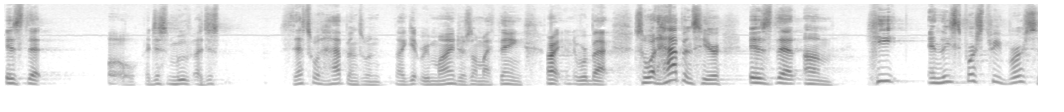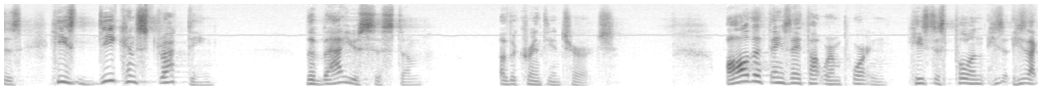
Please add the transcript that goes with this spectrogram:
is that. Oh, I just moved. I just. That's what happens when I get reminders on my thing. All right, we're back. So what happens here is that um, he, in these first three verses, he's deconstructing the value system of the Corinthian church. All the things they thought were important, he's just pulling, he's, he's like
